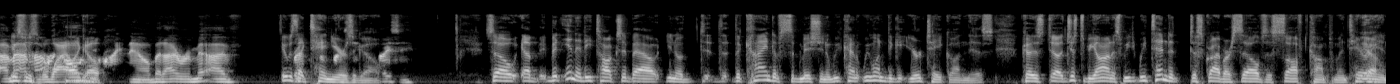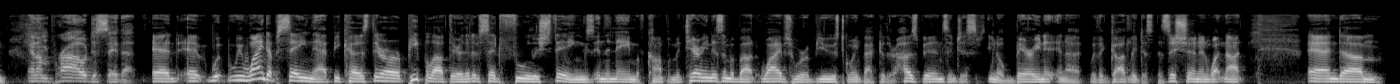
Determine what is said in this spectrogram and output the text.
I'm, this I'm was a while ago. right now, but I remember I've It was read like ten years ago. Tracy. So, uh, but in it, he talks about you know the, the kind of submission, and we kind of we wanted to get your take on this because uh, just to be honest, we we tend to describe ourselves as soft Yeah. complementarian, And I'm proud to say that. and uh, we wind up saying that because there are people out there that have said foolish things in the name of complementarianism about wives who are abused going back to their husbands and just you know burying it in a with a godly disposition and whatnot, and um,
